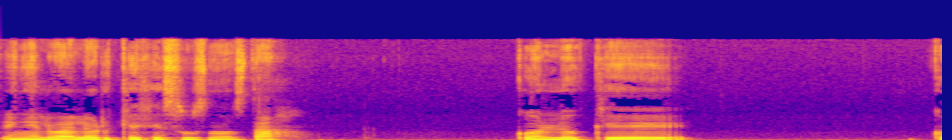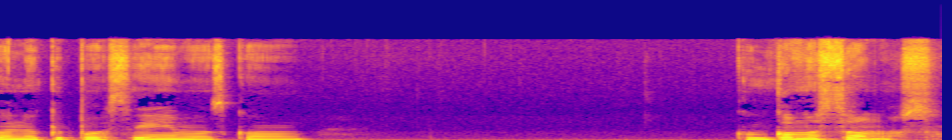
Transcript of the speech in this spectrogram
en el valor que Jesús nos da, con lo que con lo que poseemos, con con cómo somos,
